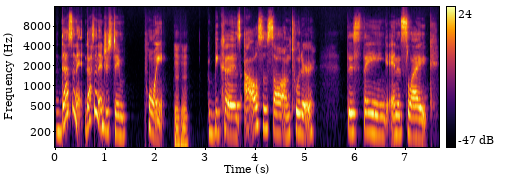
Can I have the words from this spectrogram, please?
That's an that's an interesting point because I also saw on Twitter this thing and it's like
